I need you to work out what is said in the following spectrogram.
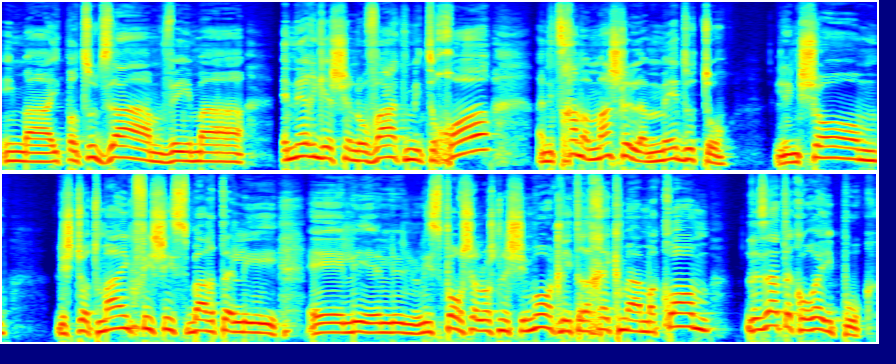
עם ההתפרצות זעם ועם האנרגיה שנובעת מתוכו, אני צריכה ממש ללמד אותו, לנשום, לשתות מים כפי שהסברת לי, אה, לספור שלוש נשימות, להתרחק מהמקום, לזה אתה קורא איפוק.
